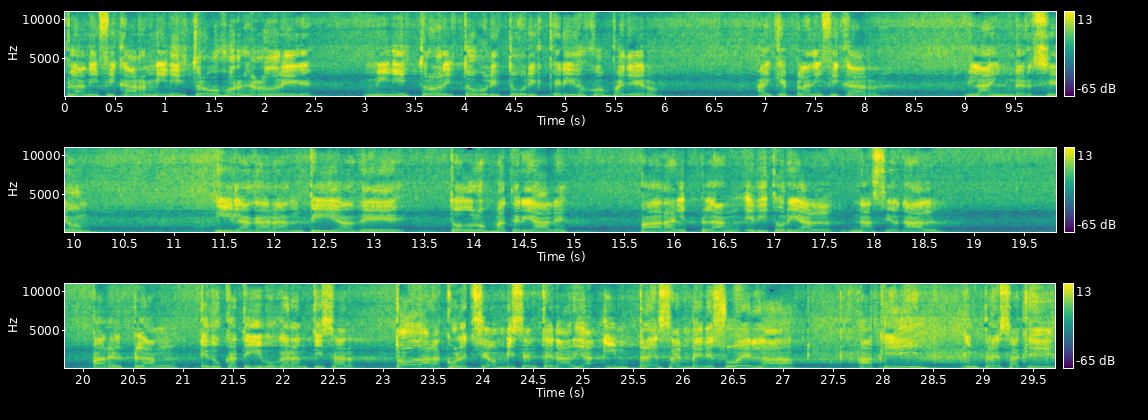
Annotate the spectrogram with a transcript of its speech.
planificar, ministro Jorge Rodríguez, ministro Aristóbulo Isturiz, queridos compañeros, hay que planificar la inversión y la garantía de todos los materiales para el plan editorial nacional, para el plan educativo, garantizar toda la colección bicentenaria impresa en Venezuela. Aquí, impresa aquí.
